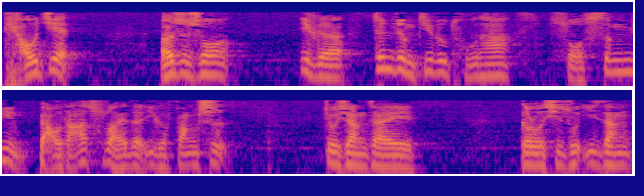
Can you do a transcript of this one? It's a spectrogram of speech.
条件，而是说一个真正基督徒他所生命表达出来的一个方式，就像在格罗西书一章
